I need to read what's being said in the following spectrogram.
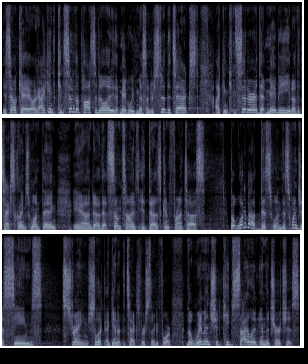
You say, okay, I can consider the possibility that maybe we've misunderstood the text. I can consider that maybe, you know, the text claims one thing and uh, that sometimes it does confront us. But what about this one? This one just seems strange. So look again at the text, verse 34. The women should keep silent in the churches.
